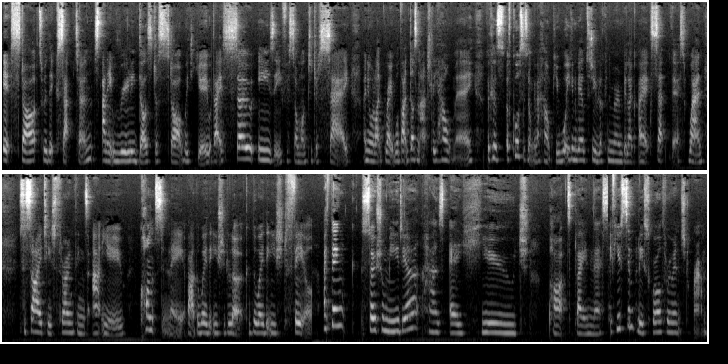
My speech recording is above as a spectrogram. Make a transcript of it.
it starts with acceptance and it really does just start with you. That is so easy for someone to just say, and you're like, great, well, that doesn't actually help me because, of course, it's not going to help you. What are you going to be able to do? Look in the mirror and be like, I accept this when society is throwing things at you constantly about the way that you should look, the way that you should feel. I think social media has a huge part to play in this. If you simply scroll through Instagram,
